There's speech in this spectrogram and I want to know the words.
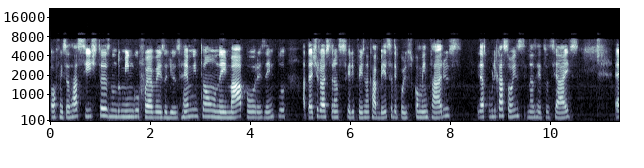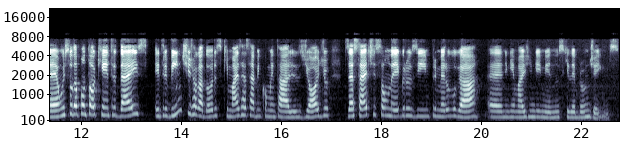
ofensas racistas. No domingo foi a vez do Lewis Hamilton, o Neymar, por exemplo, até tirou as tranças que ele fez na cabeça depois dos comentários e das publicações nas redes sociais. É, um estudo apontou que entre 10 entre 20 jogadores que mais recebem comentários de ódio, 17 são negros e, em primeiro lugar, é ninguém mais, ninguém menos que LeBron James.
